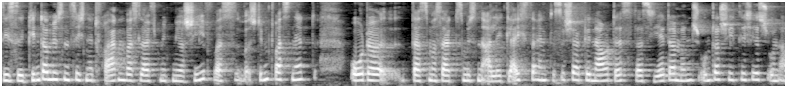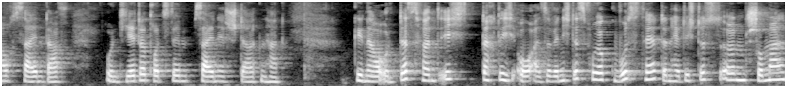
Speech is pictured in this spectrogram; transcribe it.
diese Kinder müssen sich nicht fragen, was läuft mit mir schief, was, was stimmt was nicht. Oder dass man sagt, es müssen alle gleich sein. Das ist ja genau das, dass jeder Mensch unterschiedlich ist und auch sein darf. Und jeder trotzdem seine Stärken hat. Genau, und das fand ich dachte ich, oh, also wenn ich das früher gewusst hätte, dann hätte ich das ähm, schon mal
